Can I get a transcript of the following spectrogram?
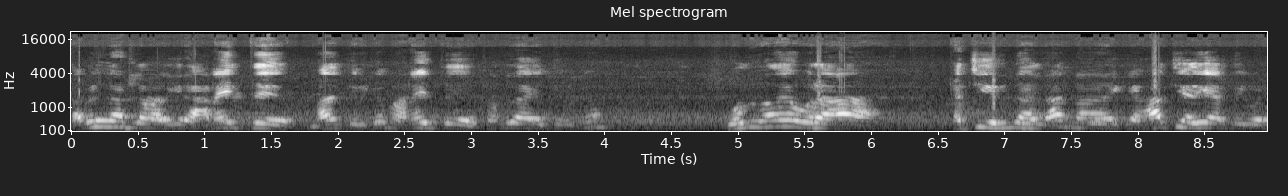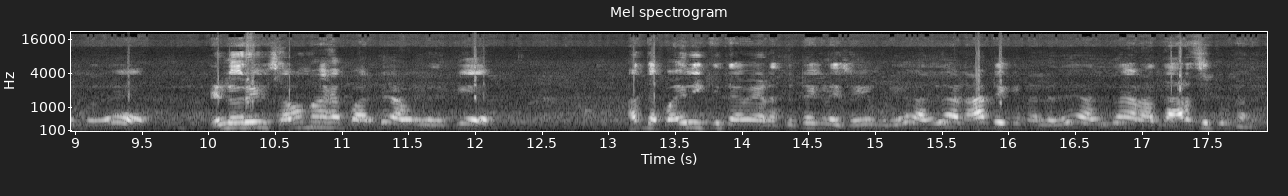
தமிழ்நாட்டில் வாழ்கிற அனைத்து மதத்திற்கும் அனைத்து சமுதாயத்திற்கும் பொதுவாக ஒரு கட்சி இருந்தால்தான் நாளைக்கு ஆட்சி அதிகாரத்துக்கு வரும்போது எல்லோரையும் சமமாக பார்த்து அவர்களுக்கு அந்த பகுதிக்கு தேவையான திட்டங்களை செய்ய முடியும். அதுதான் நாட்டுக்கு நல்லது அதுதான் அந்த அரசுக்கும் நல்லது.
